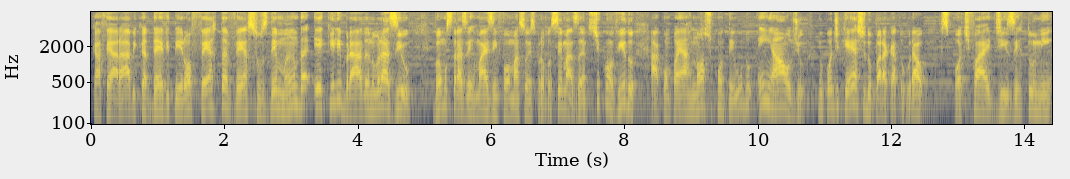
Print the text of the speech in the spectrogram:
Café arábica deve ter oferta versus demanda equilibrada no Brasil. Vamos trazer mais informações para você, mas antes te convido a acompanhar nosso conteúdo em áudio no podcast do Paracato Rural, Spotify, Deezer, TuneIn,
